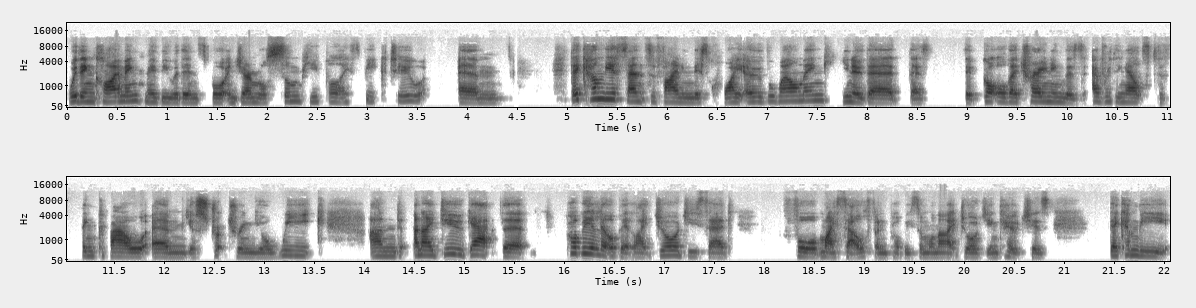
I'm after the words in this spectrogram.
within climbing maybe within sport in general some people i speak to um there can be a sense of finding this quite overwhelming. You know there there's they've got all their training there's everything else to think about um you're structuring your week and and i do get that probably a little bit like georgie said for myself and probably someone like georgie and coaches there can be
